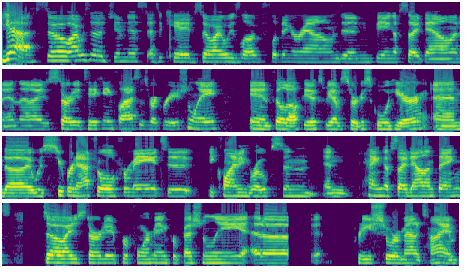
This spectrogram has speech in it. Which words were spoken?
Yeah, so I was a gymnast as a kid, so I always loved flipping around and being upside down. And then I just started taking classes recreationally in Philadelphia because we have a circus school here, and uh, it was super natural for me to be climbing ropes and and hanging upside down on things. So I just started performing professionally at a pretty short amount of time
